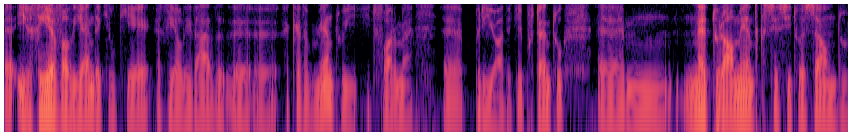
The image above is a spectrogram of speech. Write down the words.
uh, ir reavaliando aquilo que é a realidade uh, a cada momento e, e de forma periódica. E, portanto, naturalmente que se a situação do,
